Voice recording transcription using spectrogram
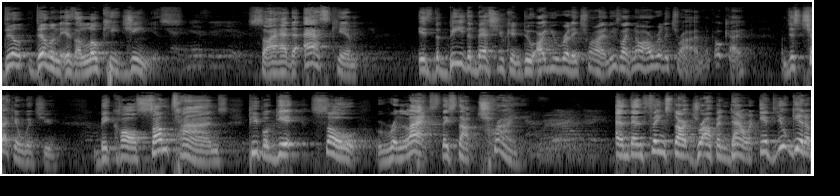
Dylan is a low key genius. So I had to ask him, is the B the best you can do? Are you really trying? He's like, no, I really try. I'm like, okay. I'm just checking with you because sometimes people get so relaxed they stop trying. And then things start dropping down. If you get a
